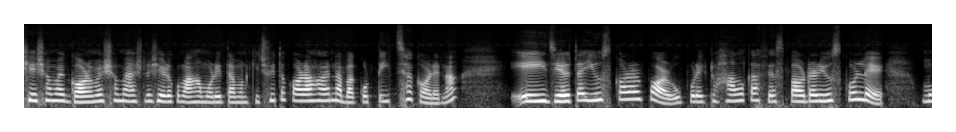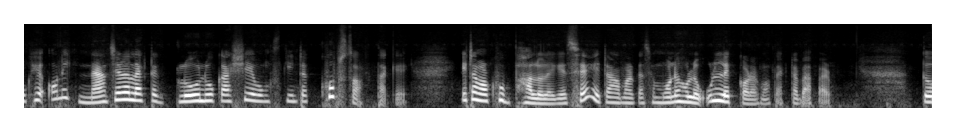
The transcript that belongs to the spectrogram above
সে সময় গরমের সময় আসলে সেরকম আহামরি তেমন কিছুই তো করা হয় না বা করতে ইচ্ছা করে না। এই জেলটা ইউজ করার পর উপরে একটু হালকা ফেস পাউডার ইউজ করলে মুখে অনেক ন্যাচারাল একটা গ্লো লুক আসে এবং স্কিনটা খুব সফট থাকে। এটা আমার খুব ভালো লেগেছে। এটা আমার কাছে মনে হলো উল্লেখ করার মতো একটা ব্যাপার। তো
